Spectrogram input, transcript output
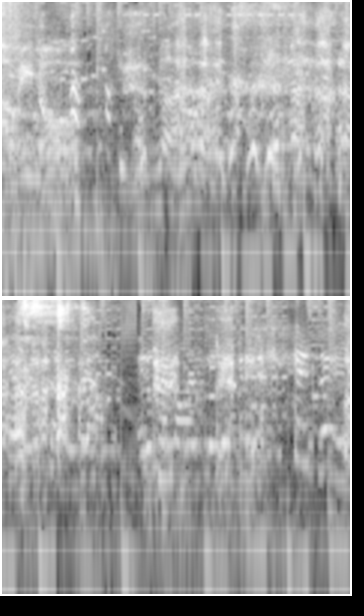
A mí no. Él está como el que yo creía que él se iba.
